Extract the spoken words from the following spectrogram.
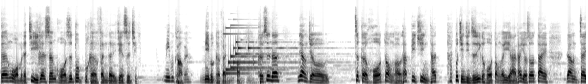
跟我们的记忆跟生活是不不可分的一件事情，密不可分，密不可分。哦，可是呢，酿酒这个活动哦，它毕竟它它不仅仅只是一个活动而已啊，它有时候带让在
